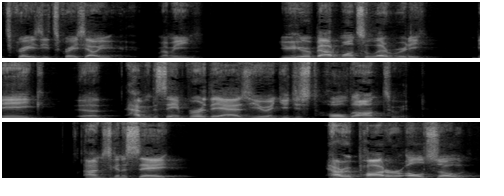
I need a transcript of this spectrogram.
It's crazy. It's crazy how you, I mean, you hear about one celebrity being, uh, having the same birthday as you, and you just hold on to it. I'm just going to say Harry Potter also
